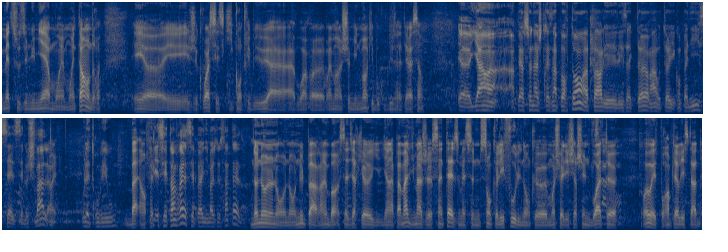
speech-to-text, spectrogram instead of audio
mettre sous une lumière moins, tendre. Et, je crois que c'est ce qui contribue à avoir vraiment un cheminement qui est beaucoup plus intéressant. Euh, Il y a un, un personnage très important, à part les, les acteurs, hein, Auteuil et compagnie, c'est le cheval. Ouais. Vous l'avez trouvé où? Bah, en fait, C'est un vrai, c'est pas une image de synthèse. Non, non, non, non, non, nulle part. hein. Bon, C'est-à-dire qu'il y en a pas mal d'images de synthèse, mais ce ne sont que les foules. Donc, euh, moi, je suis allé chercher une boîte euh, ouais, ouais, pour remplir les stades.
